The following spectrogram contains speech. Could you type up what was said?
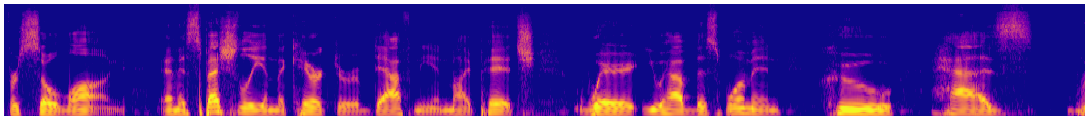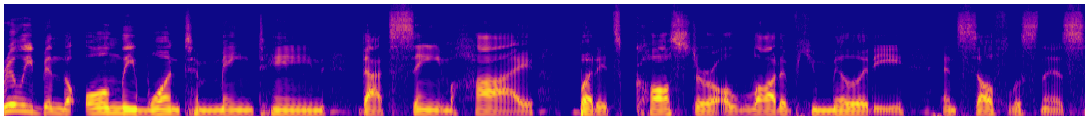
for so long. And especially in the character of Daphne in my pitch where you have this woman who has really been the only one to maintain that same high but it's cost her a lot of humility and selflessness.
